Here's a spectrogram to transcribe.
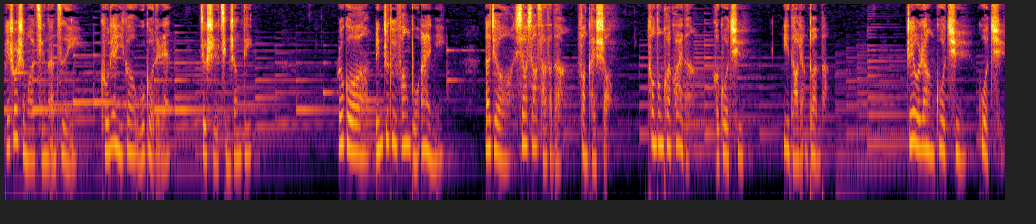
别说什么情难自已，苦恋一个无果的人，就是情商低。如果明知对方不爱你，那就潇潇洒洒的放开手，痛痛快快的和过去一刀两断吧。只有让过去过去。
